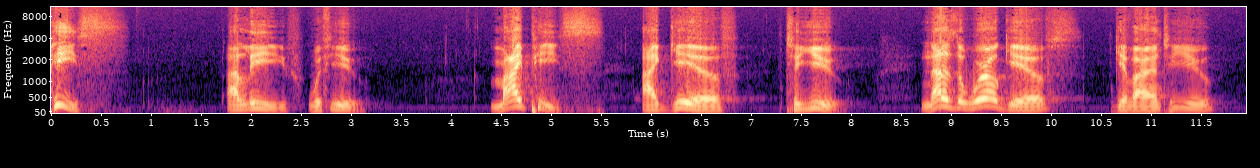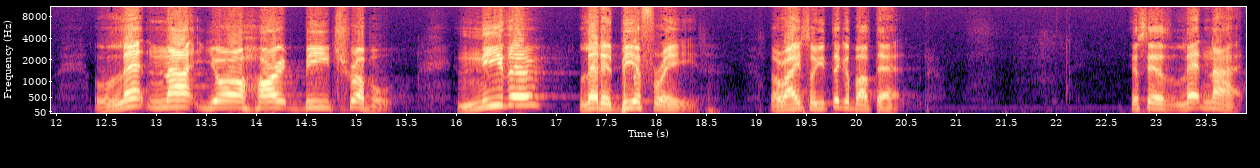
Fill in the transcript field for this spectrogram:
Peace I leave with you. My peace I give to you. Not as the world gives, give I unto you. Let not your heart be troubled, neither let it be afraid. All right, so you think about that. It says, let not,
